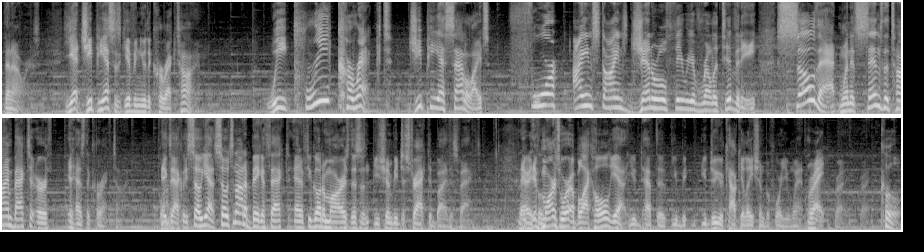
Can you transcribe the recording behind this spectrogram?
than ours. Yet GPS is giving you the correct time. We pre-correct GPS satellites for Einstein's general theory of relativity so that when it sends the time back to Earth, it has the correct time. Exactly. So yeah, so it's not a big effect and if you go to Mars, this is you shouldn't be distracted by this fact. Very if, if. Mars were a black hole, yeah, you'd have to you you do your calculation before you went. Right. Right, right. Cool.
